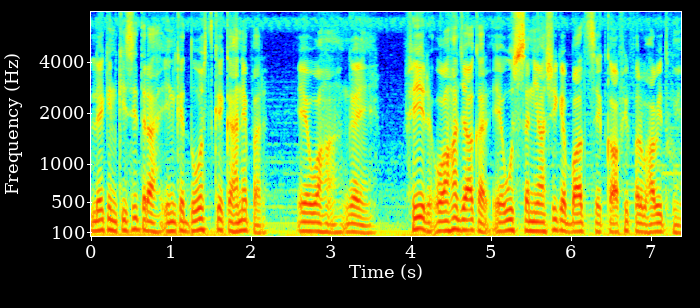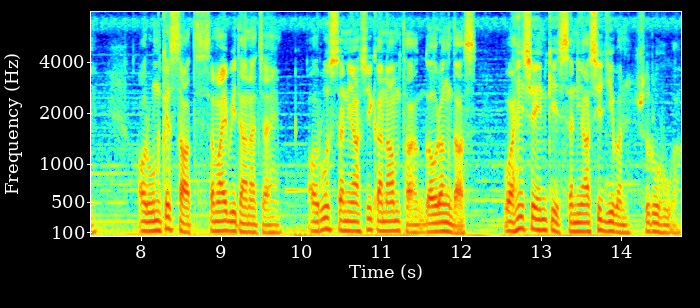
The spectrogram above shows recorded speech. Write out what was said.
लेकिन किसी तरह इनके दोस्त के कहने पर ये वहाँ गए। फिर वहाँ जाकर ये उस सन्यासी के बात से काफ़ी प्रभावित हुए और उनके साथ समय बिताना चाहें। और उस सन्यासी का नाम था गौरंग दास वहीं से इनकी सन्यासी जीवन शुरू हुआ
